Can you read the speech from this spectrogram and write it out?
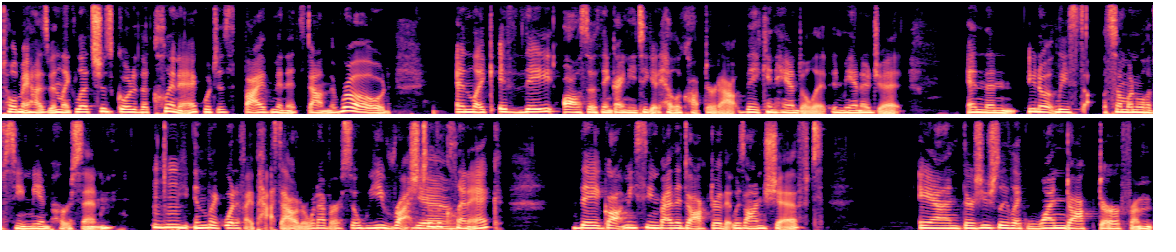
told my husband, like, let's just go to the clinic, which is five minutes down the road. And like if they also think I need to get helicoptered out, they can handle it and manage it. And then, you know, at least someone will have seen me in person Mhm. and like what if i pass out or whatever. So we rushed to the clinic. They got me seen by the doctor that was on shift. And there's usually like one doctor from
